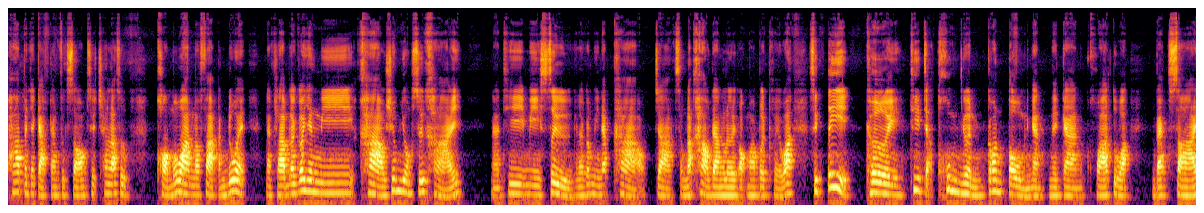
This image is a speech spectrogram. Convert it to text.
ภาพบรรยากาศการฝึกซ้อมเซสชั่นล่าสุดของเมื่อวานมาฝากกันด้วยนะครับแล้วก็ยังมีข่าวเชื่อมโยงซื้อขาย นะที่มีสื่อแล้วก็มีนักข่าวจากสำนักข่าวดังเลยออกมาเปิดเผยว่าซิตี้เคยที่จะทุ่มเงินก้อนโตเหมือนกัน ในการคว้าตัวแบ็กซ้าย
